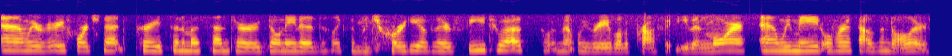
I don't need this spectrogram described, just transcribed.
And we were very fortunate. Prairie Cinema Center donated like the majority of their fee to us, so it meant we were able to profit even more. And we made over a thousand dollars.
